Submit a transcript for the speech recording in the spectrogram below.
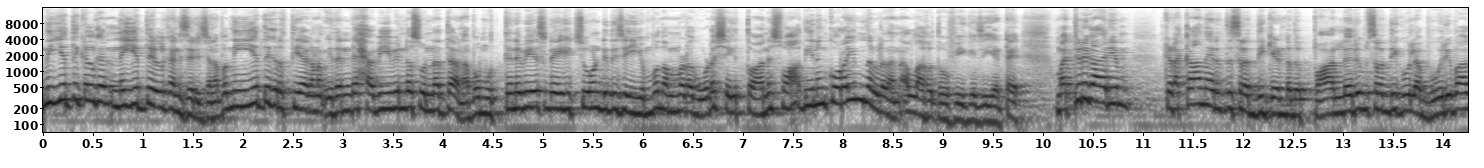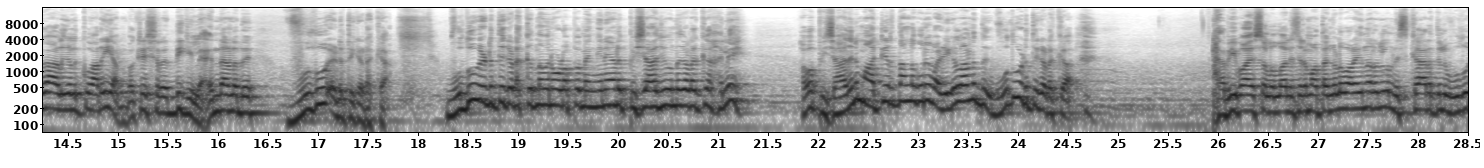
നെയ്യത്തുകൾക്ക് നെയ്യത്തുകൾക്കനുസരിച്ചാണ് അപ്പോൾ നെയ്യത്ത് കൃത്യമാകണം ഇതെന്റെ ഹബീബിന്റെ സുന്നത്താണ്. അപ്പോൾ മുത്തനബിയെ സ്നേഹിച്ചുകൊണ്ട് ഇത് ചെയ്യുമ്പോൾ നമ്മുടെ കൂടെ ശൈത്വാന് സ്വാധീനം കുറയും എന്നുള്ളതാണ്. അള്ളാഹു തോഫീക്ക് ചെയ്യട്ടെ. മറ്റൊരു കാര്യം കിടക്കാൻ നേരത്ത് ശ്രദ്ധിക്കേണ്ടത് പലരും ശ്രദ്ധിക്കൂല. ഭൂരിഭാഗം ആളുകൾക്കും അറിയാം. പക്ഷേ ശ്രദ്ധിക്കില്ല. എന്താണത്? വുതു എടുത്ത് കിടക്കുക വുതു എടുത്ത് കിടക്കുന്നവനോടൊപ്പം എങ്ങനെയാണ് പിശാജു എന്ന് കിടക്കുക അല്ലേ? അപ്പോൾ പിശാചിനെ മാറ്റി നിർത്താനുള്ള കുറേ വഴികളാണിത്. വുതു എടുത്ത് കിടക്കുക ഹബീബായ സല്ലാ അലൈഹി സ്വലമ തങ്ങൾ പറയുന്നുണ്ടല്ലോ നിസ്കാരത്തിൽ വുളു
